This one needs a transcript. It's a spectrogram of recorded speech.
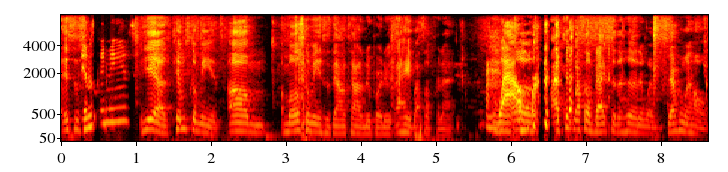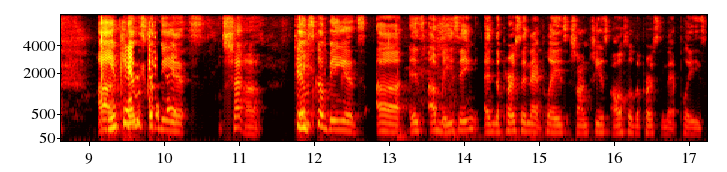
it's a, Kim's convenience. yeah, Kim's Convenience. Um, Most Convenience is downtown in Newport News. I hate myself for that. Wow. Uh, I took myself back to the hood and went definitely went home. Uh, You can't Kim's. Convenience. Shut up. Kim's Convenience uh is amazing, and the person that plays Shang Chi is also the person that plays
